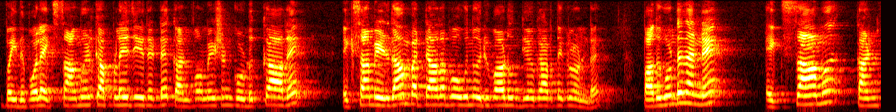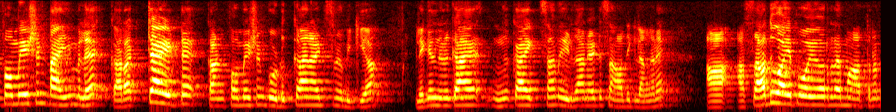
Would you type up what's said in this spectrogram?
അപ്പോൾ ഇതുപോലെ എക്സാമുകൾക്ക് അപ്ലൈ ചെയ്തിട്ട് കൺഫർമേഷൻ കൊടുക്കാതെ എക്സാം എഴുതാൻ പറ്റാതെ പോകുന്ന ഒരുപാട് ഉദ്യോഗാർത്ഥികളുണ്ട്. അപ്പം അതുകൊണ്ട് തന്നെ എക്സാം കൺഫർമേഷൻ ടൈമിൽ കറക്റ്റായിട്ട് കൺഫർമേഷൻ കൊടുക്കാനായിട്ട് ശ്രമിക്കുക. അല്ലെങ്കിൽ നിങ്ങൾക്ക് ആ നിങ്ങൾക്ക് ആ എക്സാം എഴുതാനായിട്ട് സാധിക്കില്ല. അങ്ങനെ അസാധുവായി പോയവരുടെ മാത്രം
